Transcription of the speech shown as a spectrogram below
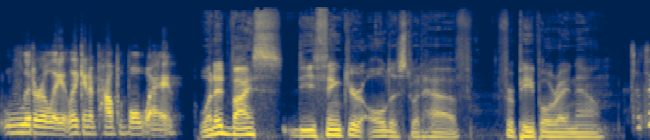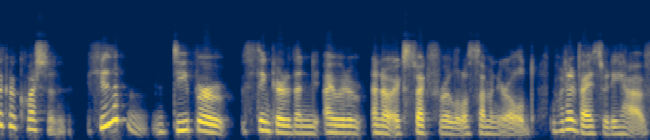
literally, like in a palpable way. What advice do you think your oldest would have for people right now? That's a good question. He's a deeper thinker than I would I know expect for a little seven year old. What advice would he have?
